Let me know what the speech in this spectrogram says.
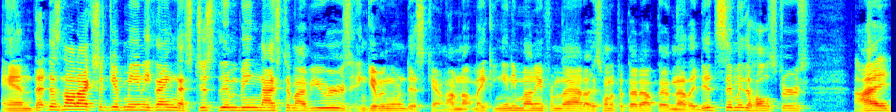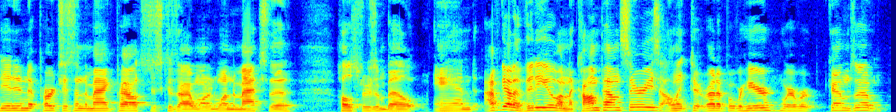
And that does not actually give me anything. That's just them being nice to my viewers and giving them a discount. I'm not making any money from that. I just want to put that out there. Now, they did send me the holsters. I did end up purchasing the mag pouch just because I wanted one to match the holsters and belt. And I've got a video on the compound series. I'll link to it right up over here, wherever it comes up,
